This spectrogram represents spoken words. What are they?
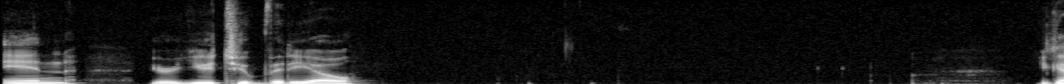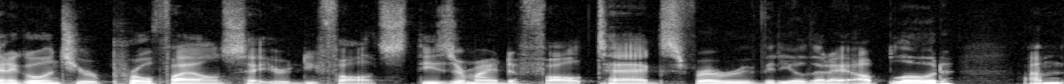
in your YouTube video, you got to go into your profile and set your defaults. These are my default tags for every video that I upload. I'm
